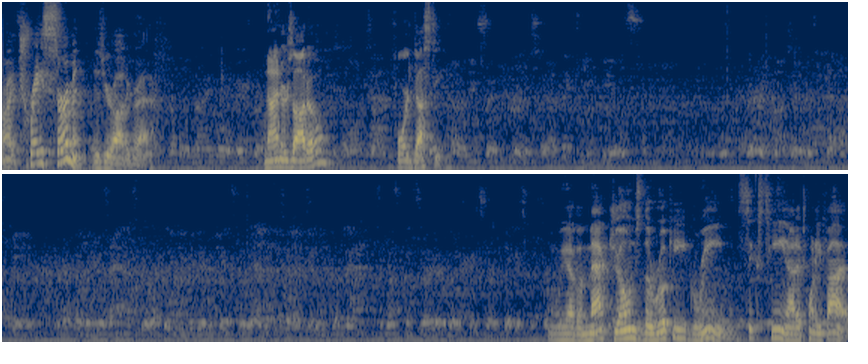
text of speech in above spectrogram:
All right, Trey Sermon is your autograph. Niners auto for Dusty. We have a Mac Jones, the rookie green, 16 out of 25.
